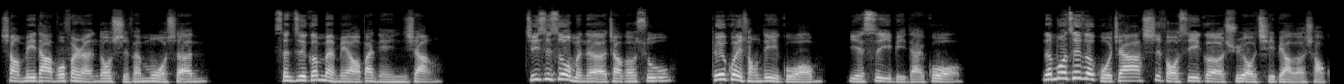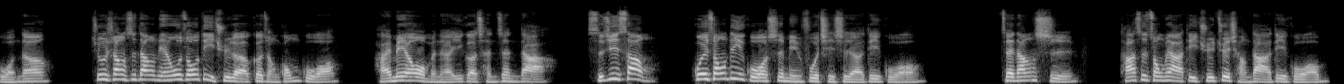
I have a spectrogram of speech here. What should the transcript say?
想必大部分人都十分陌生，甚至根本没有半点印象。即使是我们的教科书，对贵霜帝国也是一笔带过。那么，这个国家是否是一个虚有其表的小国呢？就像是当年欧洲地区的各种公国，还没有我们的一个城镇大。实际上，贵霜帝国是名副其实的帝国，在当时。它是中亚地区最强大的帝国，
